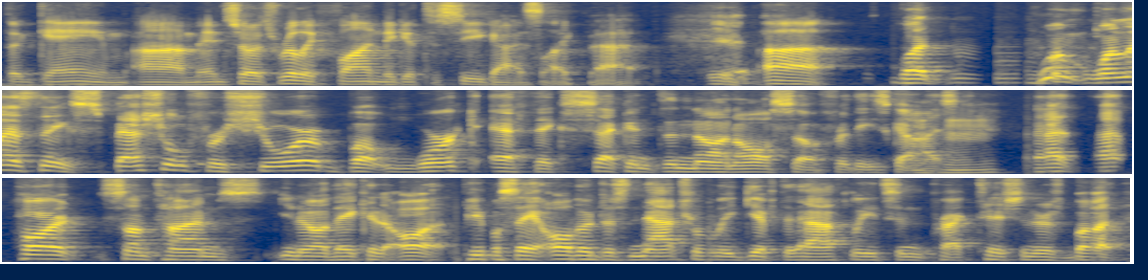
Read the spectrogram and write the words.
the game, um, and so it's really fun to get to see guys like that. Yeah. Uh, But one one last thing, special for sure, but work ethic second to none also for these guys. mhm. That that part sometimes, you know, they could all people say, oh, they're just naturally gifted athletes and practitioners, but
